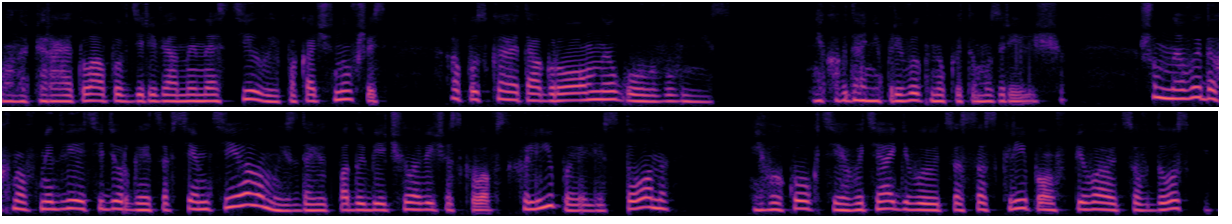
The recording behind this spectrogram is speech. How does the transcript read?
Он опирает лапы в деревянный настил и, покачнувшись, опускает огромную голову вниз. Никогда не привыкну к этому зрелищу. Шумно выдохнув, медведь дергается всем телом и издает подобие человеческого всхлипа или стона. Его когти вытягиваются со скрипом, впиваются в доски.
